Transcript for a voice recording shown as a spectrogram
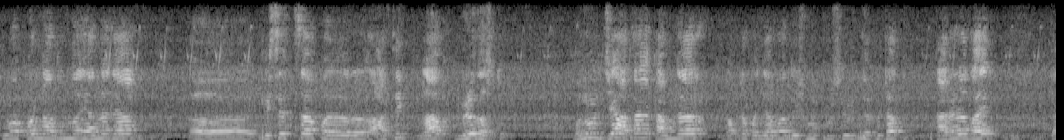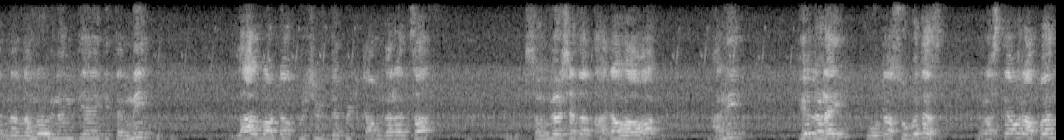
किंवा परनातूंना यांना त्या केसेसचा प आर्थिक लाभ मिळत असतो. म्हणून जे आता कामगार डॉक्टर पंजाबराव देशमुख कृषी विद्यापीठात कार्यरत आहेत त्यांना नम्र विनंती आहे की त्यांनी लाल बाटा कृषी विद्यापीठ कामगारांचा संघर्षाचा धागा व्हावा आणि हे लढाई कोर्टासोबतच रस्त्यावर आपण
